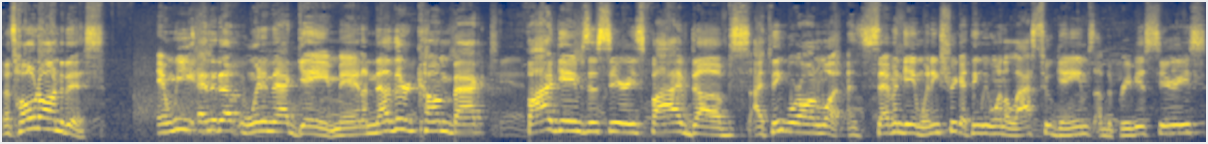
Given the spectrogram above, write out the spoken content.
Let's hold on to this. And we ended up winning that game, man. Another comeback. Five games this series, five dubs. I think we're on, what, a seven-game winning streak? I think we won the last two games of the previous series.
